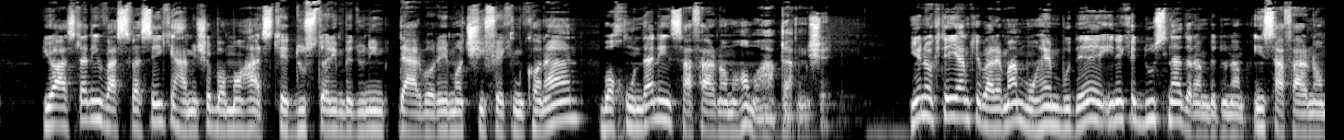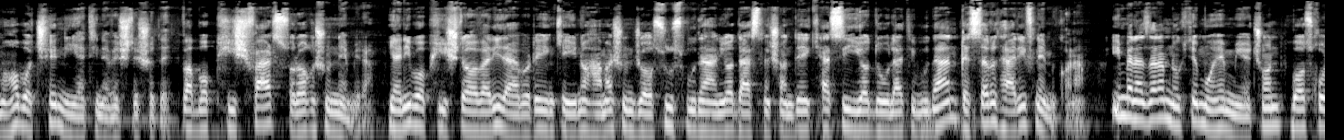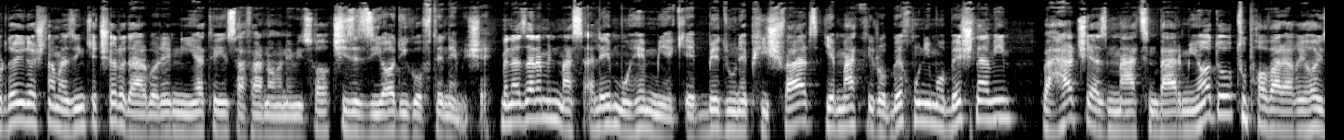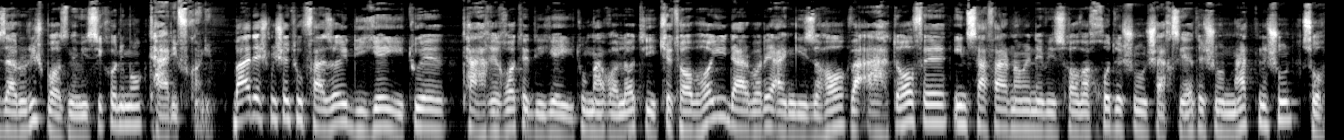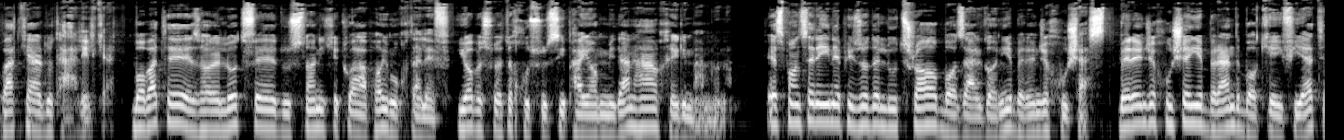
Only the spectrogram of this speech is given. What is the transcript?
یا اصلا این وسوسه ای که همیشه با ما هست که دوست داریم بدونیم درباره ما چی فکر می‌کنن با خوندن این سفرنامه ها محقق میشه. یه نکته ای هم که برای من مهم بوده اینه که دوست ندارم بدونم این سفرنامه ها با چه نیتی نوشته شده و با پیشفرض سراغشون نمیرم. یعنی با پیش داوری درباره اینکه اینا همشون جاسوس بودن یا دست نشانده کسی یا دولتی بودن قصه رو تعریف نمی‌کنم. این به نظرم نکته مهمیه چون بازخوردایی داشتم از اینکه چرا درباره نیت این سفرنامه نویس ها چیز زیادی گفته نمیشه. به نظرم این مسئله مهمیه که بدون پیشفرض یه متنی رو بخونیم و بشنویم و هرچی از متن برمیاد و تو پاورقی های ضروریش بازنویسی کنیم و تعریف کنیم. بعدش میشه تو فضای دیگه ای تو تحقیقات دیگه ای تو مقالاتی کتابهایی درباره انگیزه ها و اهداف این سفرنامه نویس ها و خودشون شخصیتشون متنشون صحبت کرد و تحلیل کرد. بابت اظهار لطف دوستانی که تو اپهای مختلف یا به صورت خصوصی پیام میدن هم خیلی ممنونم. اسپانسر این اپیزود لوترا بازرگانی برنج خوش است. برنج خوشه یه برند با کیفیت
